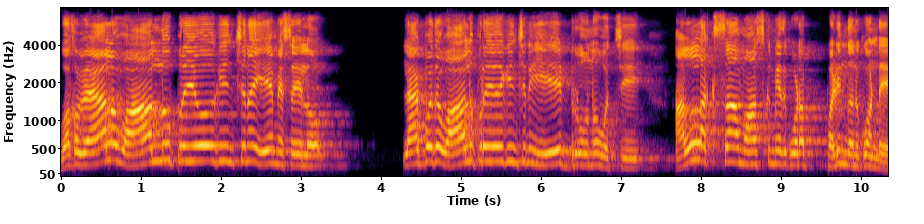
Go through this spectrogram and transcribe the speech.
ఒకవేళ వాళ్ళు ప్రయోగించిన ఏ మిసైలో లేకపోతే వాళ్ళు ప్రయోగించిన ఏ డ్రోనో వచ్చి అల్లక్సా మాస్క్ మీద కూడా పడింది అనుకోండి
